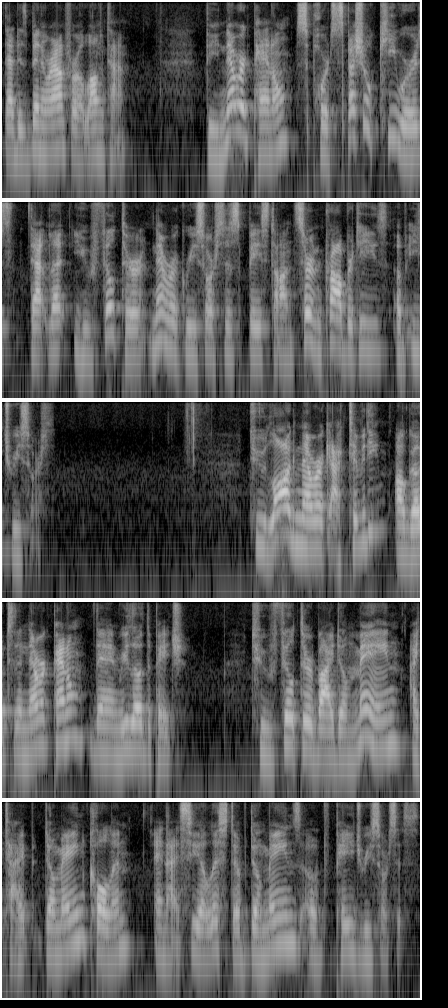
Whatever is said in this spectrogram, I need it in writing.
that has been around for a long time. The network panel supports special keywords that let you filter network resources based on certain properties of each resource. To log network activity, I'll go to the network panel, then reload the page. To filter by domain, I type domain colon, and I see a list of domains of page resources.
